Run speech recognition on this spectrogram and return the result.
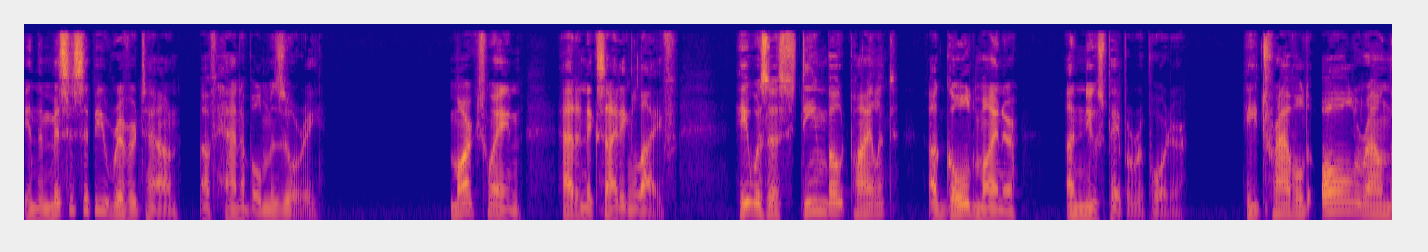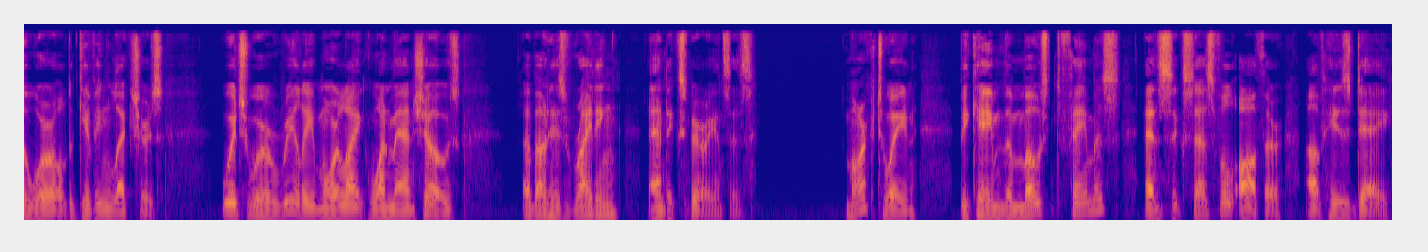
in the Mississippi River town of Hannibal, Missouri. Mark Twain had an exciting life. He was a steamboat pilot, a gold miner, a newspaper reporter. He traveled all around the world giving lectures, which were really more like one man shows, about his writing and experiences. Mark Twain became the most famous and successful author of his day.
